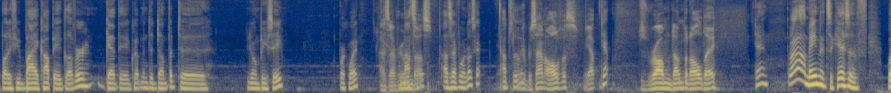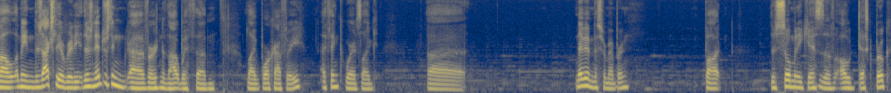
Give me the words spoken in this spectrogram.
but if you buy a copy of Glover, get the equipment to dump it to your own PC, work away As everyone does. as everyone does. Yep, absolutely. 100%, all of us. Yep. Yep. Just ROM dumping all day. Yeah. Well, I mean, it's a case of well, I mean, there's actually a really there's an interesting uh, version of that with um, like Warcraft three, I think, where it's like uh, maybe I'm misremembering, but there's so many cases of oh disc broke,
